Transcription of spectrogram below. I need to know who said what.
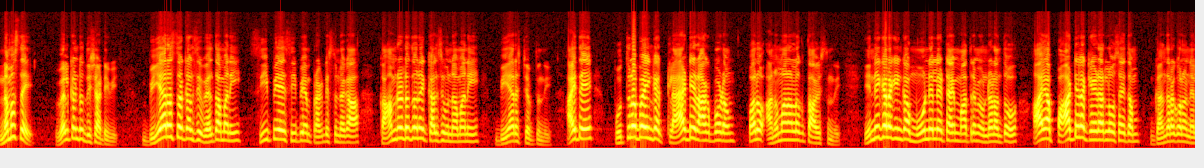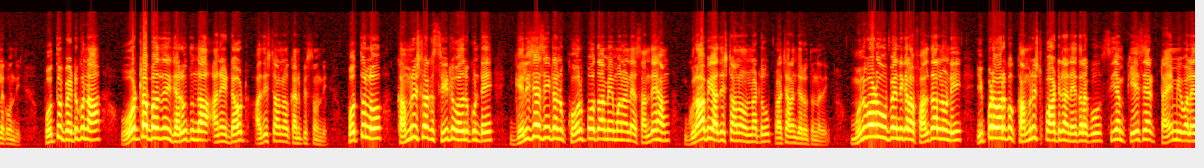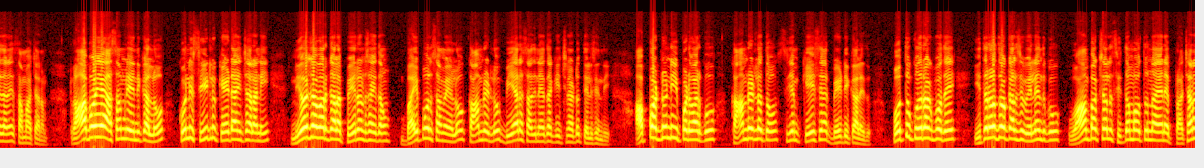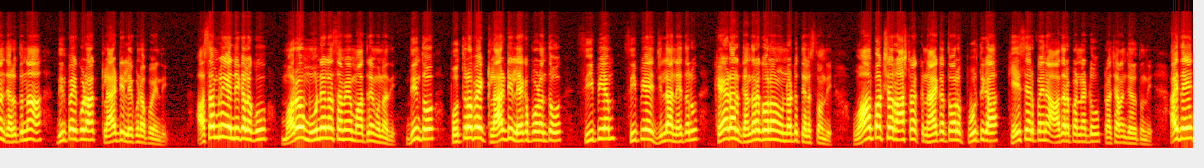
Speaker 1: నమస్తే welcome to Disha TV. బీఆర్ఎస్తో కలిసి వెళ్తామని సిపిఐ సిపిఎం ప్రకటిస్తుండగా కామ్రేడ్లతోనే కలిసి ఉన్నామని బీఆర్ఎస్ చెబుతుంది. అయితే పొత్తులపై ఇంకా క్లారిటీ రాకపోవడం పలు అనుమానాలకు తావిస్తుంది. ఎన్నికలకు ఇంకా మూడు నెలల టైం మాత్రమే ఉండడంతో ఆయా పార్టీల కేడర్లో సైతం గందరగోళం నెలకొంది. పొత్తు పెట్టుకున్న ఓట్ల బదిలీ జరుగుతుందా అనే డౌట్ అధిష్టానంలో కనిపిస్తోంది. పొత్తుల్లో కమ్యూనిస్టులకు సీట్లు వదులుకుంటే గెలిచే సీట్లను కోల్పోతామేమోననే సందేహం గులాబీ అధిష్టానంలో ఉన్నట్టు ప్రచారం జరుగుతున్నది. మునుగోడు ఉప ఎన్నికల ఫలితాల నుండి ఇప్పటి వరకు కమ్యూనిస్ట్ పార్టీల నేతలకు సీఎం కేసీఆర్ టైం ఇవ్వలేదనే సమాచారం. రాబోయే అసెంబ్లీ ఎన్నికల్లో కొన్ని సీట్లు కేటాయించాలని నియోజకవర్గాల పేర్లను సైతం బైపోల్ సమయంలో కామ్రేడ్లు బీఆర్ఎస్ అధినేతకు ఇచ్చినట్టు తెలిసింది. అప్పటి నుండి ఇప్పటి వరకు కామ్రేడ్లతో సీఎం కేసీఆర్ భేటీ కాలేదు. పొత్తు కుదరకపోతే ఇతరులతో కలిసి వెళ్ళేందుకు వామపక్షాలు సిద్ధమవుతున్నాయనే ప్రచారం జరుగుతున్నా దీనిపై కూడా క్లారిటీ లేకుండా పోయింది. అసెంబ్లీ ఎన్నికలకు మరో మూడు నెలల సమయం మాత్రమే ఉన్నది. దీంతో పొత్తులపై క్లారిటీ లేకపోవడంతో సిపిఎం సిపిఐ జిల్లా నేతలు కేడర్ గందరగోళంలో ఉన్నట్టు తెలుస్తోంది. వామపక్ష రాష్ట్ర నాయకత్వాలు పూర్తిగా కేసీఆర్ పైన ఆధారపడినట్టు ప్రచారం జరుగుతుంది. అయితే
